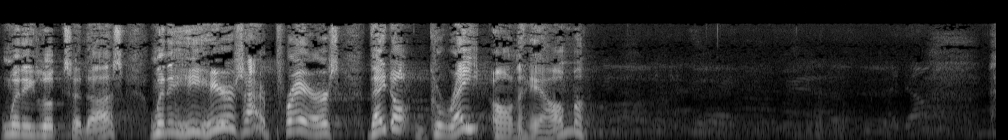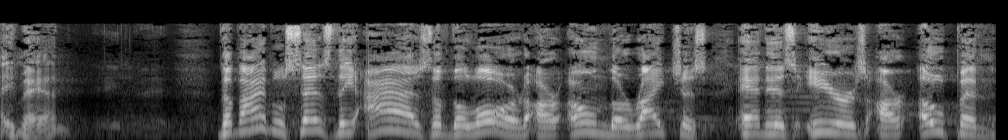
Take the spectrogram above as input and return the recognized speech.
when He looks at us. When He hears our prayers, they don't grate on Him. Amen. The Bible says the eyes of the Lord are on the righteous and his ears are open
